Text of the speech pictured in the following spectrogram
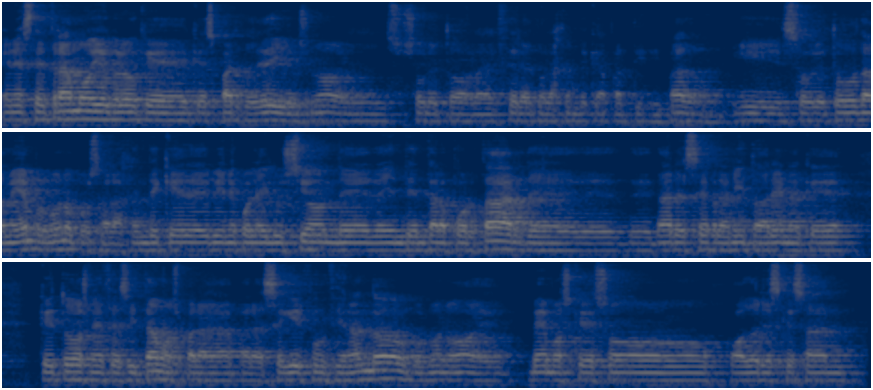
en este tramo yo creo que, que, es parte de ellos, ¿no? sobre todo agradecer a toda la gente que ha participado y sobre todo también pues bueno, pues a la gente que viene con la ilusión de, de intentar aportar, de, de, de, dar ese granito de arena que, que todos necesitamos para, para, seguir funcionando, pues bueno, eh, vemos que son jugadores que se han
